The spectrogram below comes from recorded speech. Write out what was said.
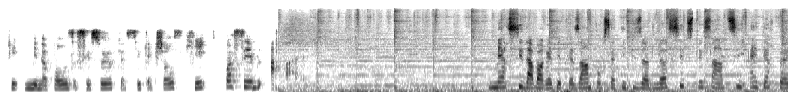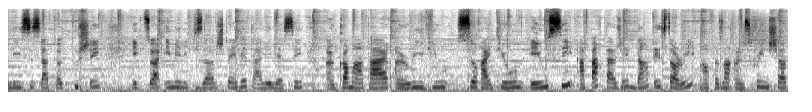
pré-ménopause. C'est sûr que c'est quelque chose qui est possible à faire. Merci d'avoir été présente pour cet épisode-là. Si tu t'es senti interpellé, si ça t'a touché et que tu as aimé l'épisode, je t'invite à aller laisser un commentaire, un review sur iTunes et aussi à partager dans tes stories en faisant un screenshot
